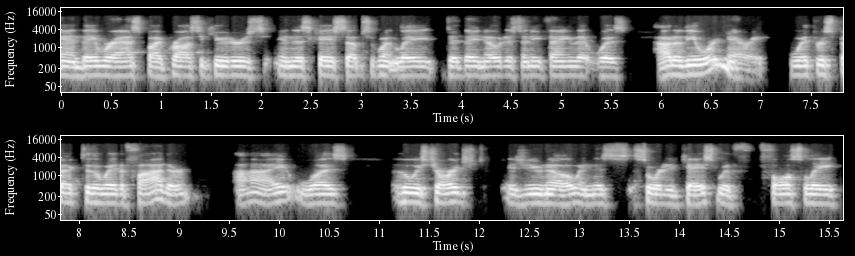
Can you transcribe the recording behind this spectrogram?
And they were asked by prosecutors in this case subsequently, did they notice anything that was out of the ordinary with respect to the way the father, I, was, who was charged, as you know, in this sordid case with falsely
